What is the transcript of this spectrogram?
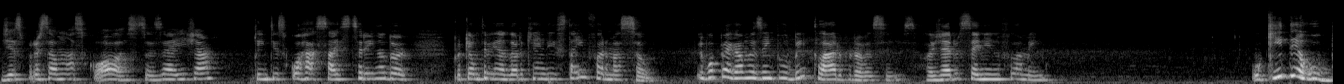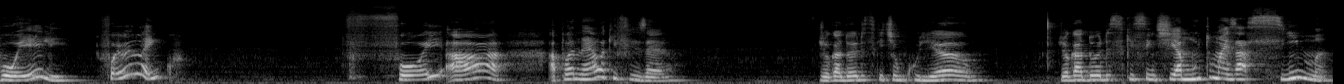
de expressão nas costas, aí já tenta escorraçar esse treinador, porque é um treinador que ainda está em formação. Eu vou pegar um exemplo bem claro para vocês. Rogério Ceni no Flamengo. O que derrubou ele foi o elenco. Foi a, a panela que fizeram. Jogadores que tinham culhão, jogadores que sentia muito mais acima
